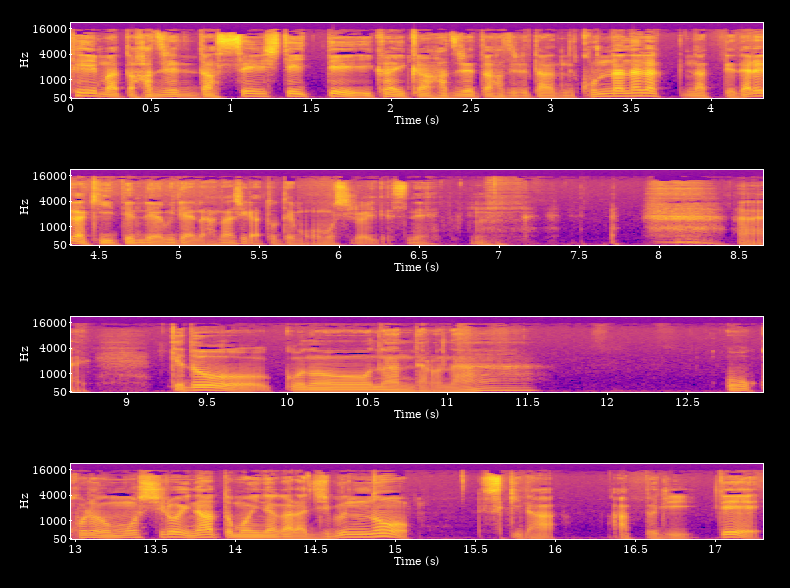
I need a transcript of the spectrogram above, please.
テーマと外れて脱線していっていかいか外れた外れたこんな長くなって誰が聞いてんだよみたいな話がとても面白いですね。はい、けどこのなんだろうなおこれ面白いなと思いながら自分の好きなアプリで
